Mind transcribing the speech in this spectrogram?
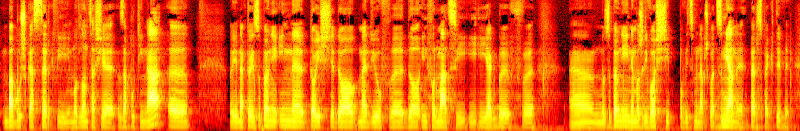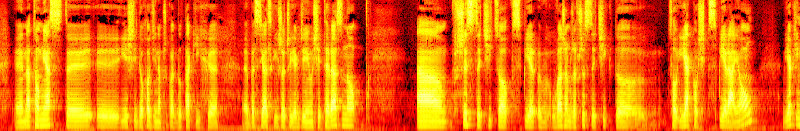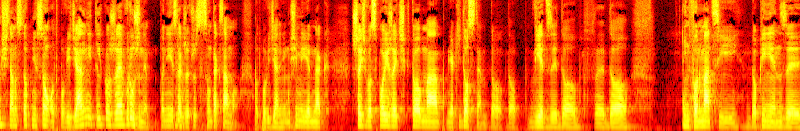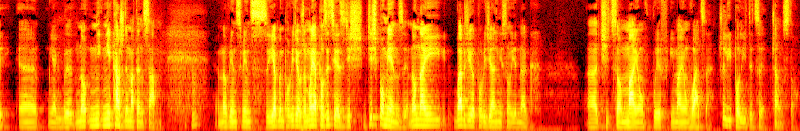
babuszka z cerkwi modląca się za Putina no jednak to jest zupełnie inne dojście do mediów, e, do informacji i, i jakby w, e, no zupełnie inne możliwości, powiedzmy na przykład zmiany perspektywy. E, natomiast jeśli dochodzi na przykład do takich bestialskich rzeczy, jak dzieją się teraz, no a wszyscy ci, co wspierają, uważam, że wszyscy ci, kto, co jakoś wspierają, w jakimś tam stopniu są odpowiedzialni, tylko że w różnym. To nie jest tak, hmm. że wszyscy są tak samo odpowiedzialni. Musimy jednak trzeźwo spojrzeć, kto ma jaki dostęp do, do wiedzy, do, do informacji, do pieniędzy. E, jakby, no, nie, nie każdy ma ten sam. No więc, więc ja bym powiedział, że moja pozycja jest gdzieś, gdzieś pomiędzy. No najbardziej odpowiedzialni są jednak ci, co mają wpływ i mają władzę, czyli politycy często.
